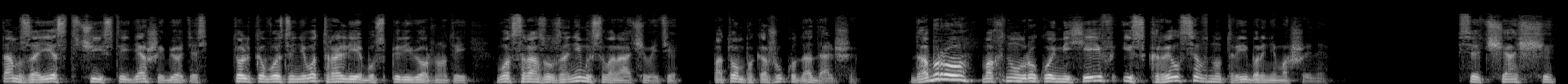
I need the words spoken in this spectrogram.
Там заезд чистый, не ошибетесь. Только возле него троллейбус перевернутый. Вот сразу за ним и сворачивайте. Потом покажу, куда дальше. «Добро!» — махнул рукой Михеев и скрылся внутри бронемашины. Все чаще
